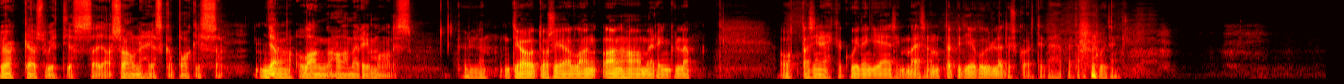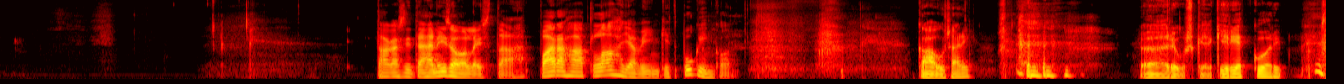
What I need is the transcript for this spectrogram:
hyökkäysvitjassa ja Shaun Heska pakissa ja Joo. Langhammerin maalissa. Kyllä. Joo, tosiaan Lang, Langhammerin kyllä ottaisin ehkä kuitenkin ensimmäisenä, mutta piti joku yllätyskortti tähän vetää kuitenkin. Takaisin tähän isoon listaan. Parhaat lahjavinkit Pukinkon. Kausari. Ruskea kirjekuori.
